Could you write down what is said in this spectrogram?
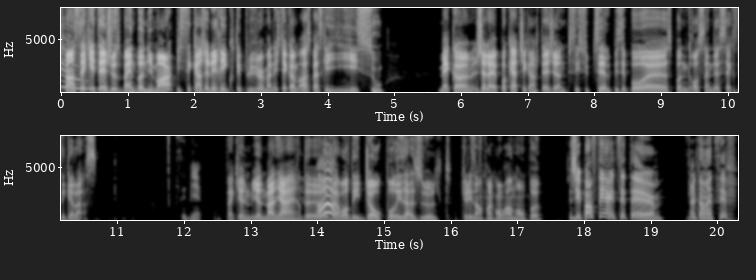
Je pensais qu'il était juste bien de bonne humeur, puis c'est quand je l'ai réécouté plus vieux, un moment donné, j'étais comme ah, c'est parce qu'il est sous. Mais comme je l'avais pas catché quand j'étais jeune, puis c'est subtil, puis c'est pas euh, c'est pas une grosse scène de sexe dégueulasse. C'est bien. Fait qu'il y a une, il y a une manière de- Ah! d'avoir des jokes pour les adultes que les enfants comprendront pas. J'ai pensé à un titre euh, alternatif.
